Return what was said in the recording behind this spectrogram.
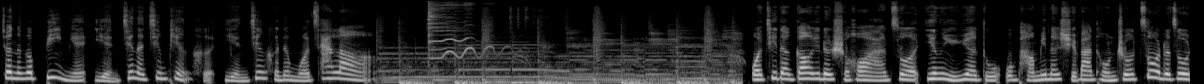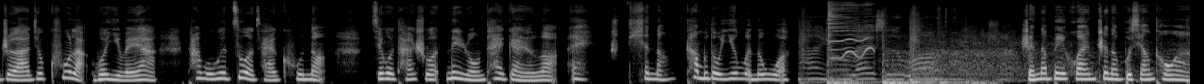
就能够避免眼镜的镜片和眼镜盒的摩擦了。我记得高一的时候啊，做英语阅读，我旁边的学霸同桌坐着坐着啊就哭了。我以为啊他不会做才哭呢，结果他说内容太感人了。哎，天哪，看不懂英文的我。人的悲欢真的不相通啊！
